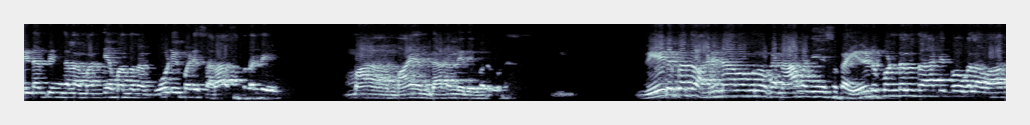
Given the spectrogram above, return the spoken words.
ఈడ పింగల మధ్య మందున గోడిపడి సరాస్పదని మా మాయం దాటలేదు ఎవరు కూడా. వేడుకతో హరినామమును ఒక నామ చేసుక ఏడు కొండలు దాటిపోగల వాద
